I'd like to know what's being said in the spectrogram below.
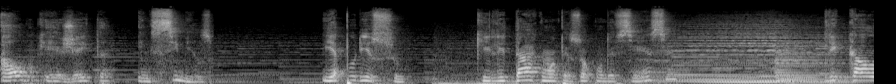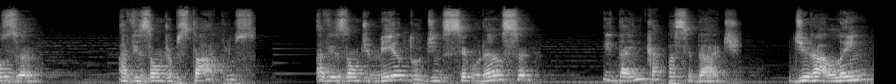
algo que rejeita em si mesmo. E é por isso que lidar com uma pessoa com deficiência lhe causa a visão de obstáculos, a visão de medo, de insegurança e da incapacidade de ir além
